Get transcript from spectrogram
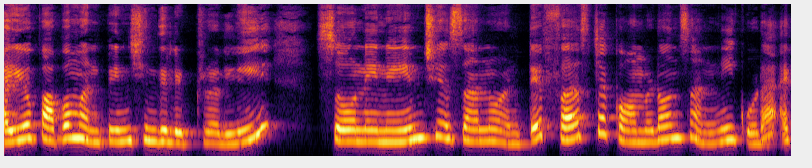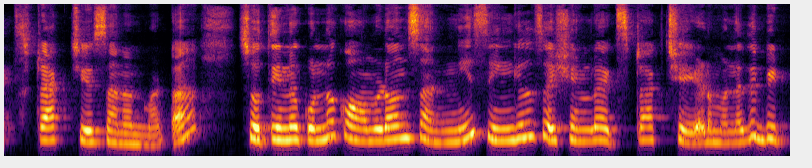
అయ్యో పాపం అనిపించింది లిటరల్లీ. సో నేనేం చేశాను అంటే ఫస్ట్ ఆ కామెడాన్స్ అన్నీ కూడా ఎక్స్ట్రాక్ట్ చేశాను అనమాట సో తినకున్న కామెడాన్స్ అన్నీ సింగిల్ సెషన్‌లో ఎక్స్ట్రాక్ట్ చేయడం అనేది bit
